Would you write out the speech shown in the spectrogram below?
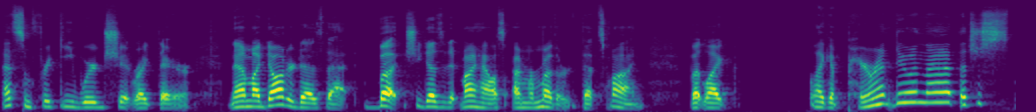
that's some freaky weird shit right there. Now my daughter does that, but she does it at my house. I'm her mother. That's fine. But like like a parent doing that, that's just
